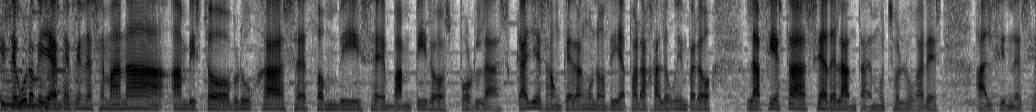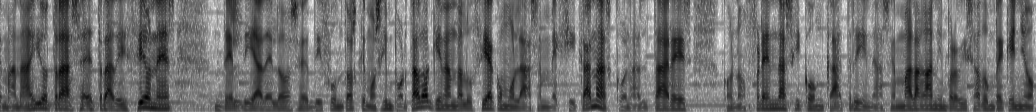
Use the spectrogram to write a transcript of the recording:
Y seguro que ya este fin de semana han visto brujas, eh, zombies, eh, vampiros por las calles, aunque dan unos días para Halloween, pero la fiesta se adelanta en muchos lugares al fin de semana. Hay otras eh, tradiciones del Día de los eh, Difuntos que hemos importado aquí en Andalucía, como las mexicanas, con altares, con ofrendas y con catrinas. En Málaga han improvisado un pequeño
